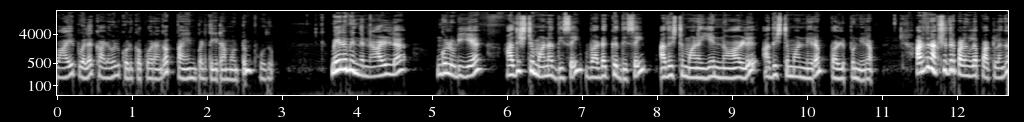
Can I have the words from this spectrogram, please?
வாய்ப்புகளை கடவுள் கொடுக்க போகிறாங்க பயன்படுத்திக்கிட்டால் மட்டும் போதும். மேலும் இந்த நாளில் உங்களுடைய அதிர்ஷ்டமான திசை வடக்கு திசை அதிர்ஷ்டமான எண் நாலு அதிர்ஷ்டமான நிறம் பழுப்பு நிறம். அடுத்த நட்சத்திர பழங்களை பார்க்கலாங்க.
